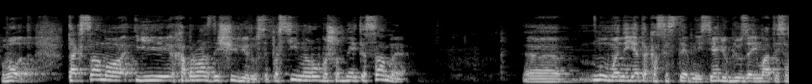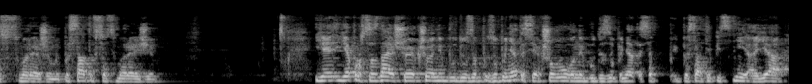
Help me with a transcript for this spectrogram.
Вот. Так само і Хабарван знищив віруси. Постійно робиш одне й те саме. Е, ну, У мене є така системність. Я люблю займатися соцмережами, писати в соцмережі. Я я просто знаю, що якщо я не буду зупинятися, якщо Вова не буде зупинятися і писати пісні, а я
